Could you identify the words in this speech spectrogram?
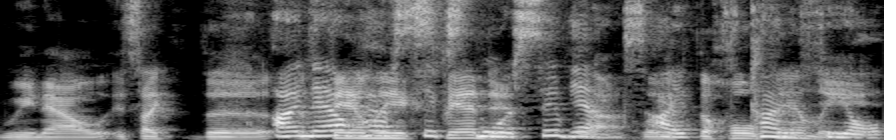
We now it's like the, i the now family have six expanded. more siblings Yeah, like i the whole kind family. of feel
